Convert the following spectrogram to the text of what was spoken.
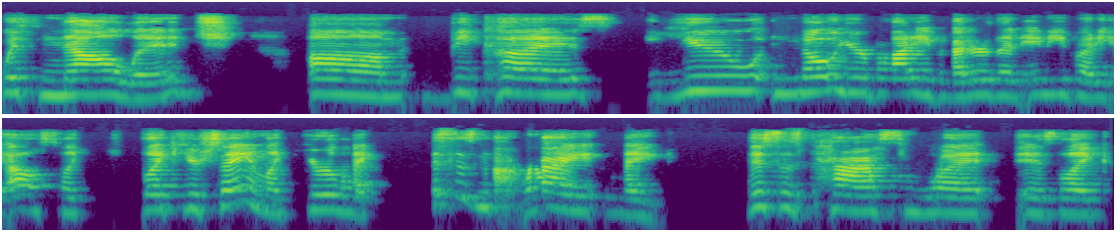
with knowledge um because you know your body better than anybody else. Like like you're saying like you're like this is not right. Like this is past what is like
